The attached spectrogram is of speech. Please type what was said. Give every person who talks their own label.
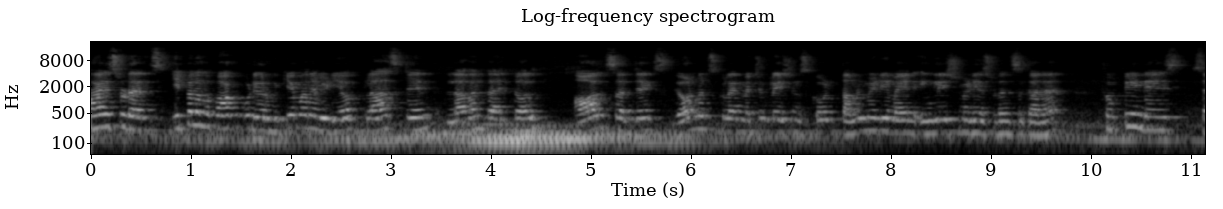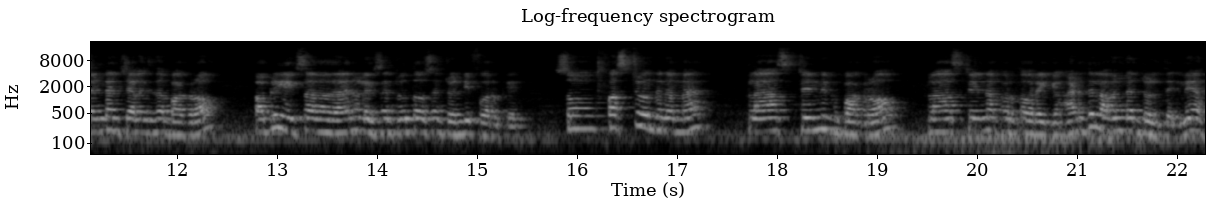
Speaker 1: Hi students இப்போ நம்ம பார்க்கக்கூடிய ஒரு முக்கியமான video class 10th 11th and 12th all subjects government school and matriculation school Tamil medium and English medium ஸ்டூடெண்ட்ஸுக்கான 15 days sentence challenge தான் பார்க்குறோம். Public exam அதாவது annual exam two thousand twenty ஃபோருக்கு so first வந்து நம்ம கிளாஸ் டென்னுக்கு பார்க்குறோம். Class டென்னை பொறுத்த வரைக்கும் அடுத்து லெவன்த் அண்ட் டுவெல்த் இல்லையா?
